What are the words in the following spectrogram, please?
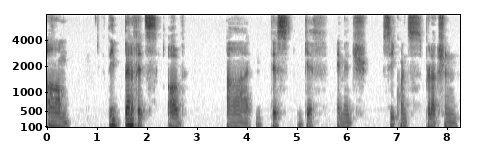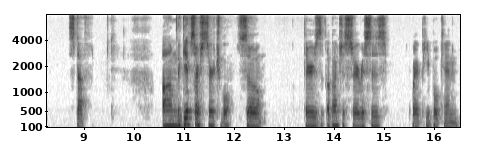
Um, the benefits of uh, this GIF image sequence production stuff. Um, the GIFs are searchable, so there's a bunch of services where people can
